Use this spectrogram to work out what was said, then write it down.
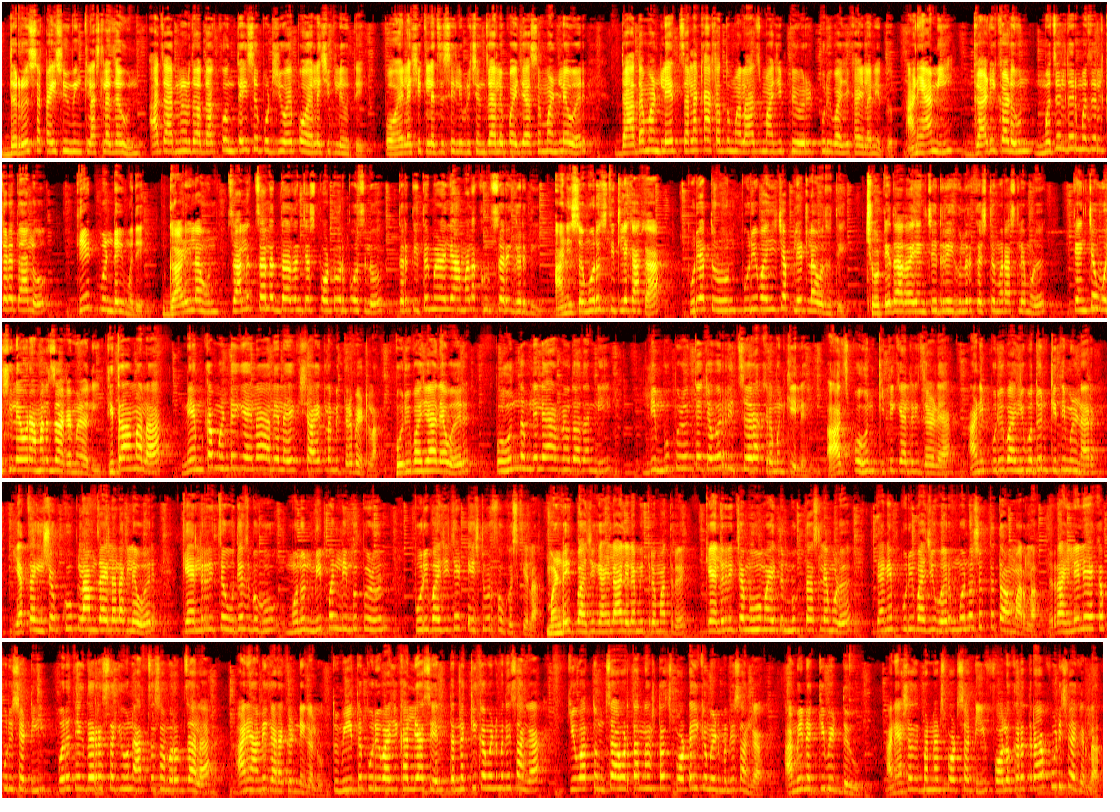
दररोज सकाळी स्विमिंग क्लासला जाऊन आज अर्णव दादा कोणत्याही सपोर्ट शिवाय पोहायला शिकले होते. पोहायला शिकल्याचं सेलिब्रेशन झालं पाहिजे असं म्हटल्यावर दादा म्हणले चला काका तुम्हाला आज माझी फेवरेट पुरी भाजी खायला नेतो. आणि आम्ही गाडी काढून मजल दर मजल करत आलो थेट मंडईमध्ये गाडी लावून चालत चालत दादांच्या स्पॉटवर पोहोचलो तर तिथं मिळाली आम्हाला खूप सारी गर्दी. आणि समोरच तिथले काका पुऱ्या तळून पुरी भाजीच्या प्लेट लावत होते. छोटे दादा यांचे रेग्युलर कस्टमर असल्यामुळं त्यांच्या वशिल्यावर आम्हाला जागा मिळाली. तिथं आम्हाला नेमका मंडई घ्यायला आलेला एक शाळेतला मित्र भेटला. पुरी भाजी आल्यावर पोहून दमलेल्या अर्णवदादांनी लिंबू पिळून त्याच्यावर रितसर आक्रमण केले. आज पोहून किती कॅलरी जळल्या आणि पुरी भाजीमधून किती मिळणार याचा हिशोब खूप लांब जायला लागल्यावर कॅलरीचं उद्याच बघू म्हणून मी पण लिंबू पिळून पुरी भाजीच्या टेस्टवर फोकस केला. मंडईत भाजी घ्यायला आलेला मित्र मात्र कॅलरीच्या मोहमाईतून मुक्त असल्यामुळं त्याने पुरी भाजीवर मनोशक्त ताव मारला. राहिलेल्या एका पुरीसाठी परत एकदा रस्ता घेऊन आजचा समारोप झाला आणि आम्ही घराकडे निघालो. तुम्ही इथं पुरी भाजी खाल्ली असेल तर नक्की कमेंटमध्ये सांगा किंवा तुमचा आवडता नाश्ता स्पॉटही कमेंटमध्ये सांगा. आम्ही नक्की भेट देऊ. आणि अशाच भन्नाट स्पॉटसाठी फॉलो करत राहा फूड स्वॅगरला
